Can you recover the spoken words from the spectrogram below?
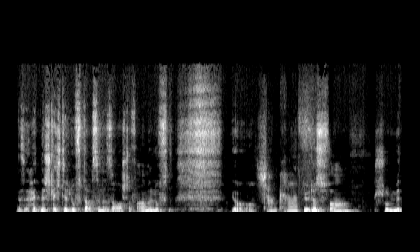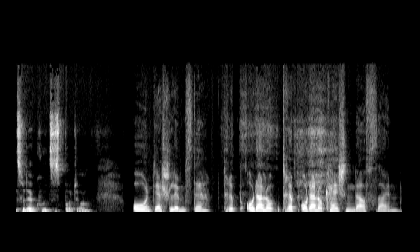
also halt eine schlechte Luft, auch so eine sauerstoffarme Luft. Ja. Schon krass. Ja, das war schon mit so der coolste Spot, ja. Und der schlimmste Trip oder, Lo Trip oder Location darf sein?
